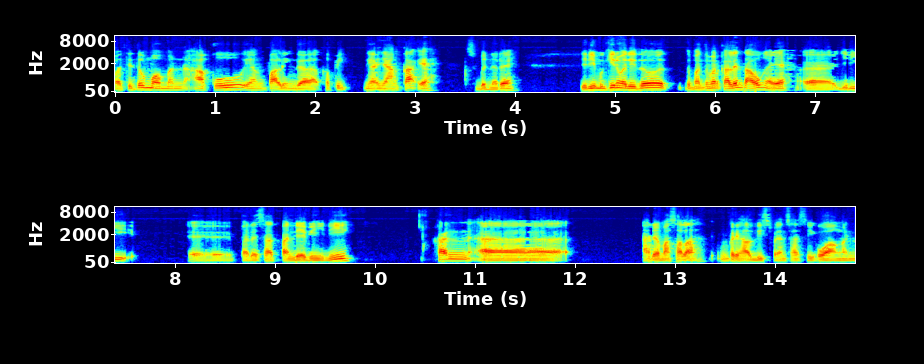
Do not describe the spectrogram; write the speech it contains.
waktu itu momen aku yang paling nggak kepik nggak nyangka ya sebenarnya. Jadi mungkin waktu itu teman-teman kalian tahu nggak ya? Uh, jadi uh, pada saat pandemi ini kan uh, ada masalah perihal dispensasi keuangan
